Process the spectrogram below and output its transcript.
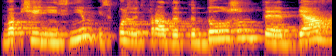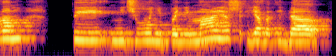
в общении с ним использовать фразы «ты должен», «ты обязан», «ты ничего не понимаешь», «я за тебя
